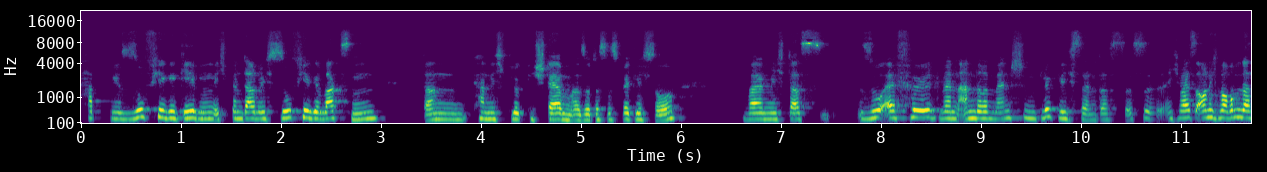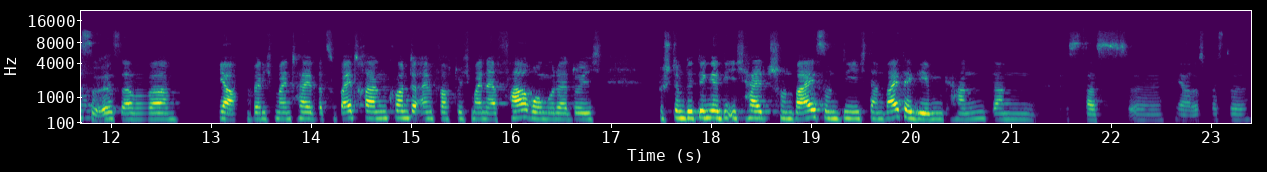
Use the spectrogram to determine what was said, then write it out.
hat mir so viel gegeben, ich bin dadurch so viel gewachsen, dann kann ich glücklich sterben. Also das ist wirklich so, weil mich das so erfüllt, wenn andere Menschen glücklich sind. Das ist, ich weiß auch nicht, warum das so ist, aber ja, wenn ich meinen Teil dazu beitragen konnte, einfach durch meine Erfahrung oder durch bestimmte Dinge, die ich halt schon weiß und die ich dann weitergeben kann, dann ist das äh, ja das Beste,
